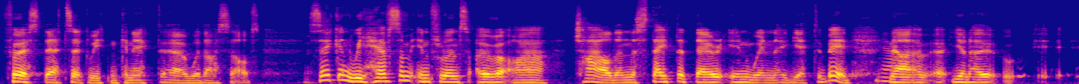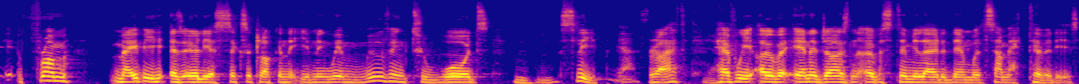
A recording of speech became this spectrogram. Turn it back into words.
first, that's it. We can connect uh, with ourselves. Second, we have some influence over our child and the state that they're in when they get to bed. Now, uh, you know, from maybe as early as six o'clock in the evening, we're moving towards sleep. Yes. Right? Have we over energized and overstimulated them with some activities?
